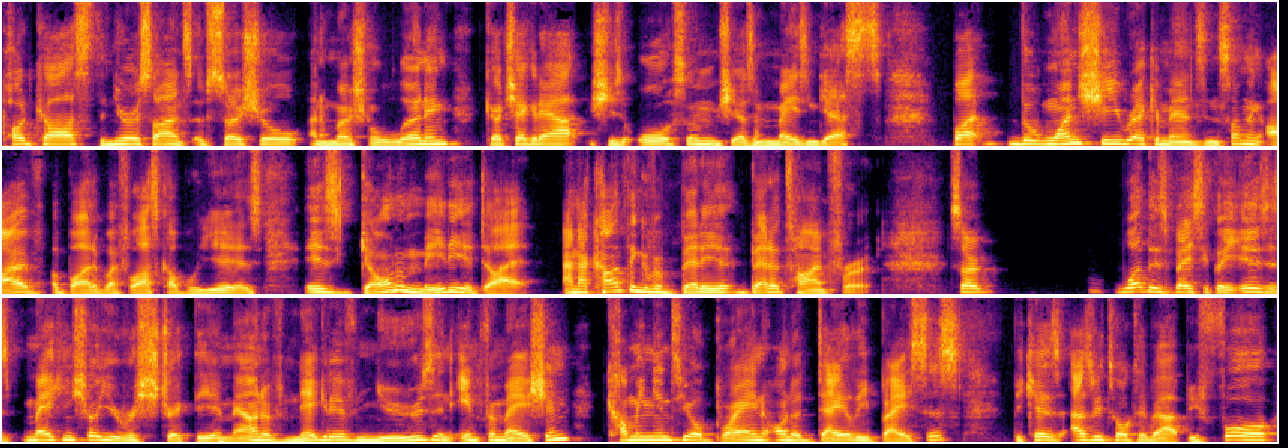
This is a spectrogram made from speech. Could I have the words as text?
podcast, The Neuroscience of Social and Emotional Learning. Go check it out; she's awesome. She has amazing guests. But the one she recommends, and something I've abided by for the last couple of years, is go on a media diet. And I can't think of a better better time for it. So what this basically is is making sure you restrict the amount of negative news and information coming into your brain on a daily basis because as we talked about before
